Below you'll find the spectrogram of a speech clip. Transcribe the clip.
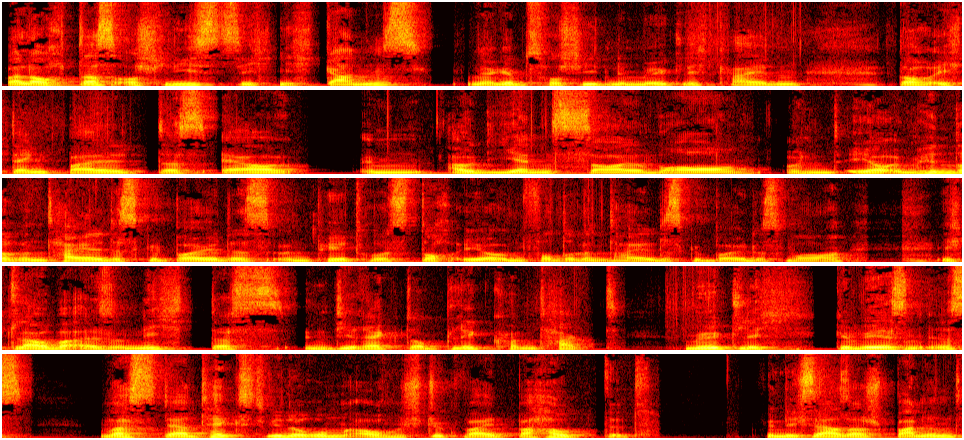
weil auch das erschließt sich nicht ganz. Da gibt es verschiedene Möglichkeiten, doch ich denke bald, dass er im Audienzsaal war und eher im hinteren Teil des Gebäudes und Petrus doch eher im vorderen Teil des Gebäudes war. Ich glaube also nicht, dass ein direkter Blickkontakt möglich gewesen ist, was der Text wiederum auch ein Stück weit behauptet. Finde ich sehr, sehr spannend.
